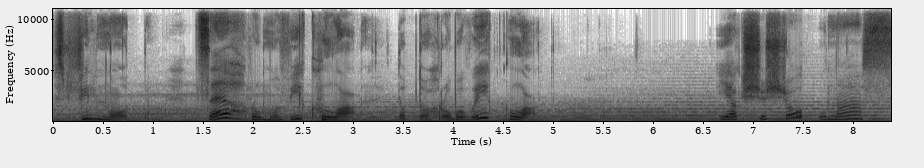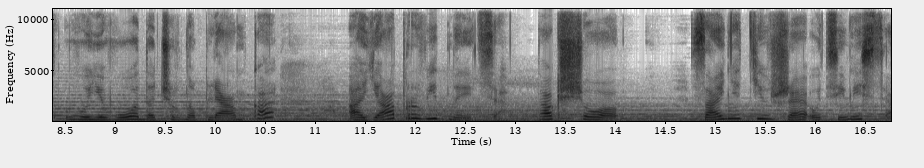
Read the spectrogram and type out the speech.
спільнота. Це громові клани, тобто громовий клан. Якщо що, у нас воєвода Чорноплямка, а я провідниця. Так що зайняті вже оці місця.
